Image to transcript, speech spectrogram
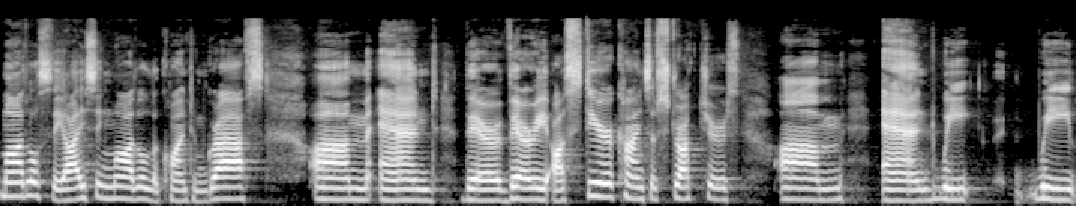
models, the Ising model, the quantum graphs, um, and they're very austere kinds of structures. Um, and we, we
